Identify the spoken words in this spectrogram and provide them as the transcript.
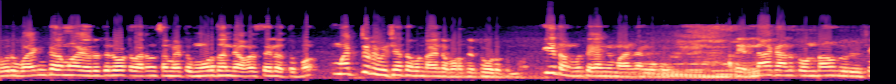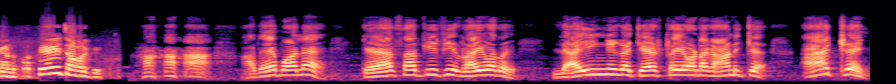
ഒരു ഭയങ്കരമായ ഒരു ഇതിലോട്ട് വരുന്ന സമയത്ത് മൂർധന്റെ അവസ്ഥയിലെത്തുമ്പോൾ മറ്റൊരു വിഷയത്തെ കൊണ്ട് അതിന്റെ പുറത്തിട്ട് കൊടുക്കുമ്പോൾ ഇതങ്ങ് തേഞ്ഞ് മാഞ്ഞങ്ങ് പോകും. അത് എല്ലാ കാലത്തും ഉണ്ടാകുന്ന ഒരു വിഷയമാണ്. പ്രത്യേകിച്ച് അവർക്ക്. അതേപോലെ K S R T C driver ലൈംഗിക ചേഷ്ടയോടെ കാണിച്ച് ആക്ഷൻ.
